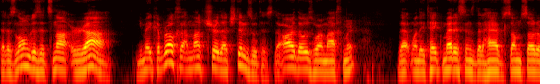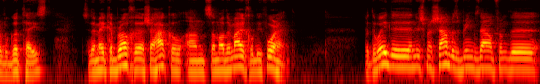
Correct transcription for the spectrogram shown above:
that as long as it's not ra, you make a bracha. I'm not sure that stems with this. There are those who are machmer that when they take medicines that have some sort of a good taste, so they make a bracha shahakal on some other meichel beforehand. But the way the Nishma Shabbos brings down from the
